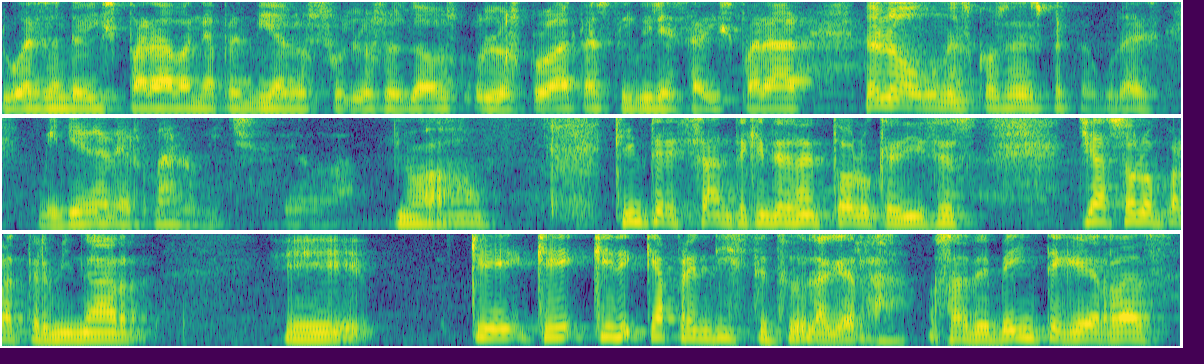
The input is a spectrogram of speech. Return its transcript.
lugares donde disparaban y aprendían los, los soldados, los croatas civiles a disparar. No, no, unas cosas espectaculares. Miriana de Hermanovich se llamaba. Wow. Qué interesante, qué interesante todo lo que dices. Ya solo para terminar, eh, ¿qué, qué, qué- qué aprendiste tú de la guerra? O sea, de 20 guerras,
